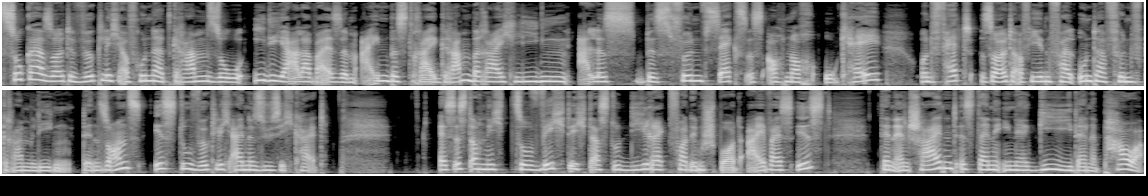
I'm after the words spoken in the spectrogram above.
Zucker sollte wirklich auf 100 Gramm so idealerweise im 1 bis 3 Gramm Bereich liegen. Alles bis 5, 6 ist auch noch okay. Und Fett sollte auf jeden Fall unter 5 Gramm liegen. Denn sonst isst du wirklich eine Süßigkeit. Es ist auch nicht so wichtig, dass du direkt vor dem Sport Eiweiß isst, denn entscheidend ist deine Energie, deine Power.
